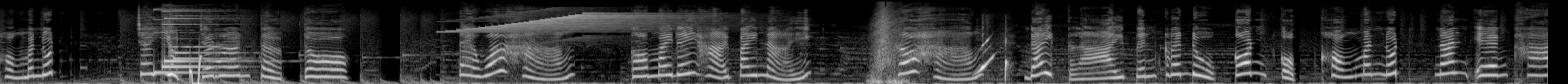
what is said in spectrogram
ของมนุษย์ จะหยุดเจริญเติบโต แต่ว่าหางก็ไม่ได้หายไปไหน เพราะหางได้กลายเป็นกระดูกก้นกบของมนุษย์นั่นเองค่ะ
